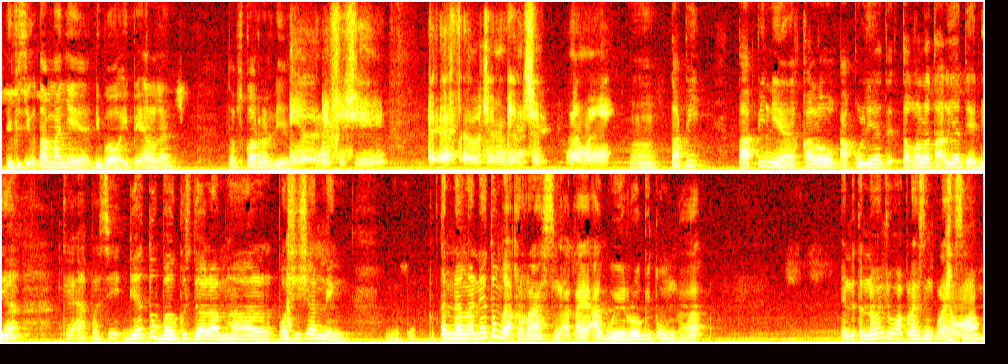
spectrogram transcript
divisi utamanya ya, di bawah IPL kan. Top scorer dia. Iya, divisi EFL Championship namanya. Heeh. Tapi tapi nih ya, kalau aku lihat kalau tak lihat ya dia kayak apa sih? Dia tuh bagus dalam hal positioning. Tendangannya tuh nggak keras, nggak kayak Aguero gitu nggak. Yang ditendang cuma flashing flashing. Cuma-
